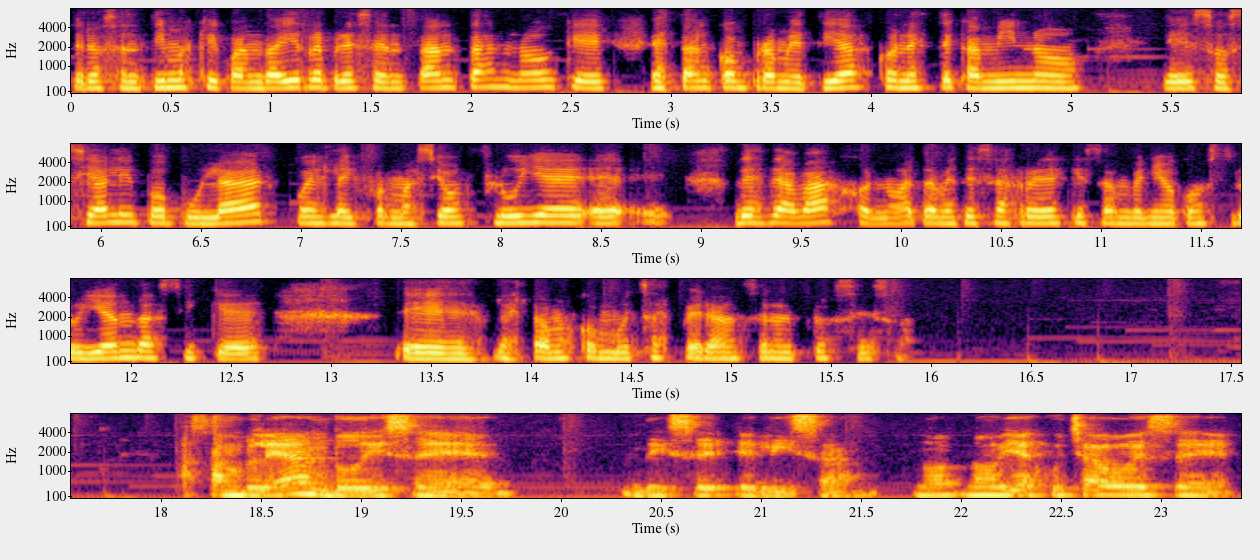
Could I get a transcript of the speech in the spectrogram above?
pero sentimos que cuando hay representantes ¿no? que están comprometidas con este camino eh, social y popular, pues la información fluye eh, eh, desde abajo, ¿no? a través de esas redes que se han venido construyendo, así que estamos con mucha esperanza en el proceso. Asambleando, dice dice Elisa. No, había escuchado ese,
